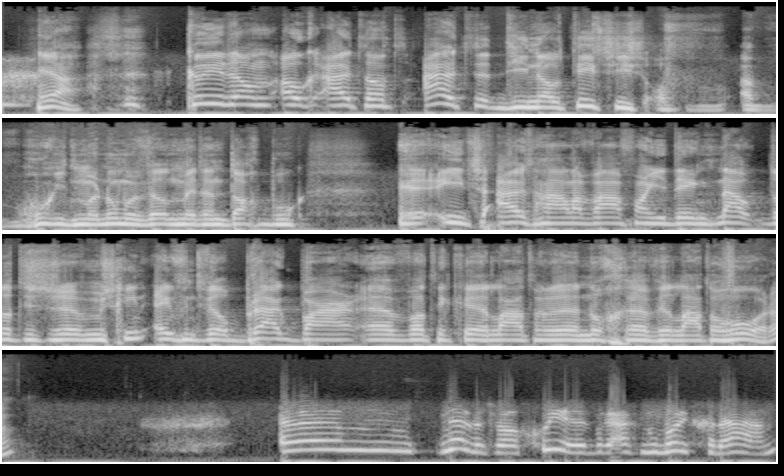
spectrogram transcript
Ja. Kun je dan ook uit, dat, uit die notities, of hoe je het maar noemen wilt met een dagboek... eh, iets uithalen waarvan je denkt... nou, dat is eh, misschien eventueel bruikbaar... eh, wat ik later nog wil laten horen? Ehm, nou, dat is wel een goeie. Dat heb ik eigenlijk nog nooit gedaan.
